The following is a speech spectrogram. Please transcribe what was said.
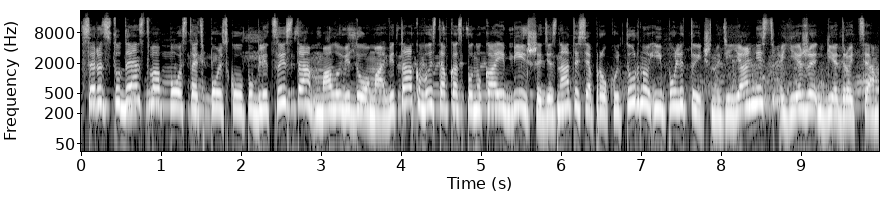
Серед студентства постать польського публіциста маловідома. Відтак виставка спонукає більше дізнатися про культурну і політичну діяльність Єжи Гєдройця.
